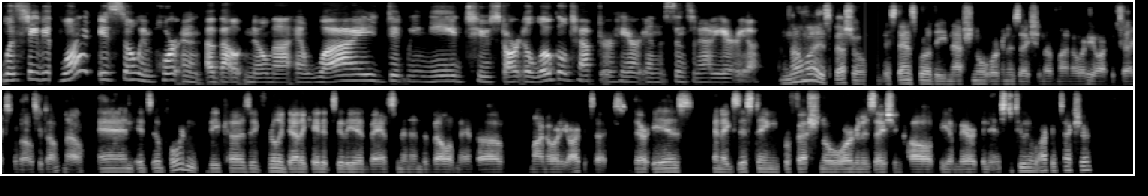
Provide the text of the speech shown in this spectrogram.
Lastavia, what is so important about NOMA and why did we need to start a local chapter here in the Cincinnati area? NOMA is special. It stands for the National Organization of Minority Architects, for those who don't know. And it's important because it's really dedicated to the advancement and development of minority architects. There is an existing professional organization called the American Institute of Architecture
